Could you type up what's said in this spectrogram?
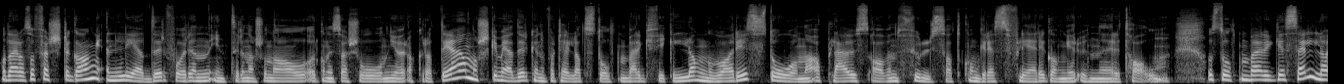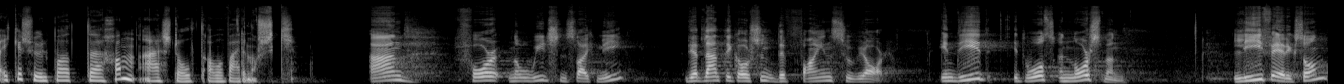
Og Det er altså første gang en leder for en internasjonal organisasjon gjør akkurat det. Norske medier kunne fortelle at Stoltenberg fikk langvarig stående applaus av en fullsatt kongress flere ganger under talen. Og Stoltenberg selv la ikke skjul på at han er stolt av å være norsk. And for Norwegians like me, the Atlantic Ocean defines who we are. Indeed, it was a Norseman, Leif Eriksson.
